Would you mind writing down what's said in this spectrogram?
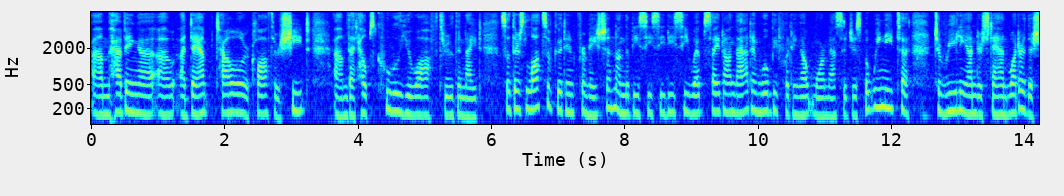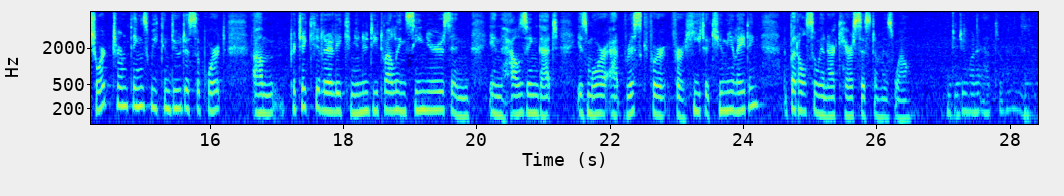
um, having a, a, a damp towel or cloth or sheet um, that helps cool you off through the night. So there's lots of good information on the BCCDC website on that, and we'll be putting out more messages. But we need to, to really understand what are the short-term things we can do to support, um, particularly community dwelling seniors in, in housing that is more at risk for, for heat accumulating, but also in our care system as well. Did you want to add to that?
